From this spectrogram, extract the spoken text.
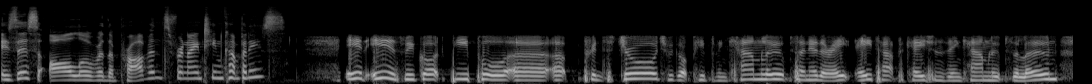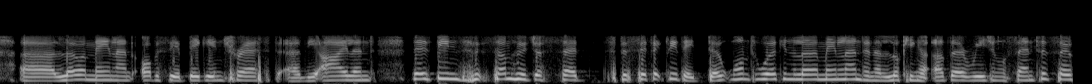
Is this all over the province for 19 companies? It is. We've got people uh, up Prince George. We've got people in Kamloops. I know there are eight, eight applications in Kamloops alone. Uh, Lower Mainland, obviously a big interest. Uh, the island. There's been some who just said specifically they don't want to work in the lower mainland and are looking at other regional centres. So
